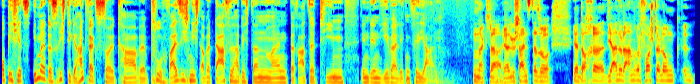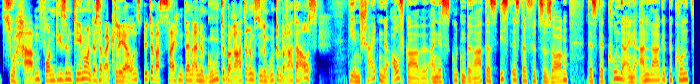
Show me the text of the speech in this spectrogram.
Ob ich jetzt immer das richtige Handwerkszeug habe, puh, weiß ich nicht, aber dafür habe ich dann mein Beraterteam in den jeweiligen Filialen. Na klar, ja, du scheinst also ja doch äh, die eine oder andere Vorstellung äh, zu haben von diesem Thema und deshalb erklär uns bitte, was zeichnet denn eine gute Beraterin, so einen guten Berater aus? Die entscheidende Aufgabe eines guten Beraters ist es, dafür zu sorgen, dass der Kunde eine Anlage bekommt,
